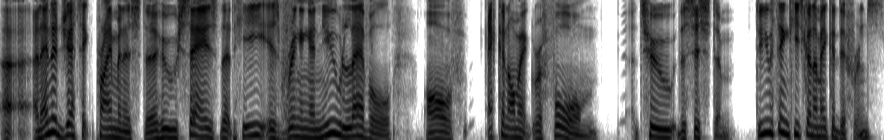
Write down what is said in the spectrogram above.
uh, an energetic prime minister who says that he is bringing a new level of economic reform to the system. Do you think he's going to make a difference?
